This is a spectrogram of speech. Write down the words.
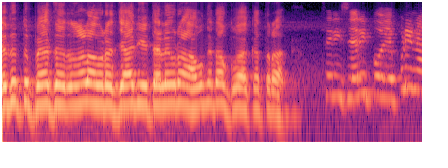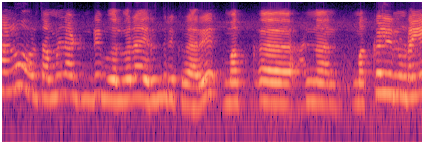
எதிர்த்து பேசுறதுனால அவரை ஜாதிய தலைவரும் அவங்க தான் கத்துறாங்க சரி சார். இப்போ எப்படினாலும் அவர் தமிழ்நாட்டினுடைய முதல்வராக இருந்திருக்கிறாரு. மக் மக்களினுடைய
